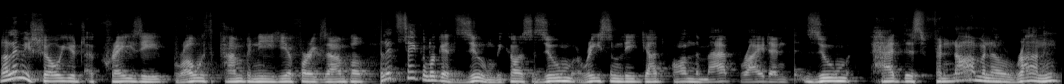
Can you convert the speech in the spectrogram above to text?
Now, let me show you a crazy growth company here, for example. Let's take a look at Zoom because Zoom recently got on the map, right? And Zoom had this phenomenal run.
